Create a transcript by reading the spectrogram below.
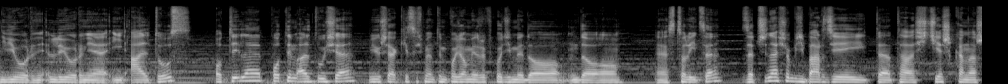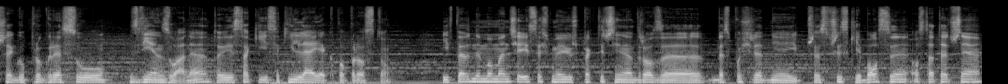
Liurnie, Liurnie i Altus, o tyle po tym Altusie, już jak jesteśmy na tym poziomie, że wchodzimy do, do e, stolicy, zaczyna się robić bardziej ta, ta ścieżka naszego progresu zwięzła, nie? To jest taki, jest taki lejek po prostu. I w pewnym momencie jesteśmy już praktycznie na drodze bezpośredniej przez wszystkie bossy ostatecznie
